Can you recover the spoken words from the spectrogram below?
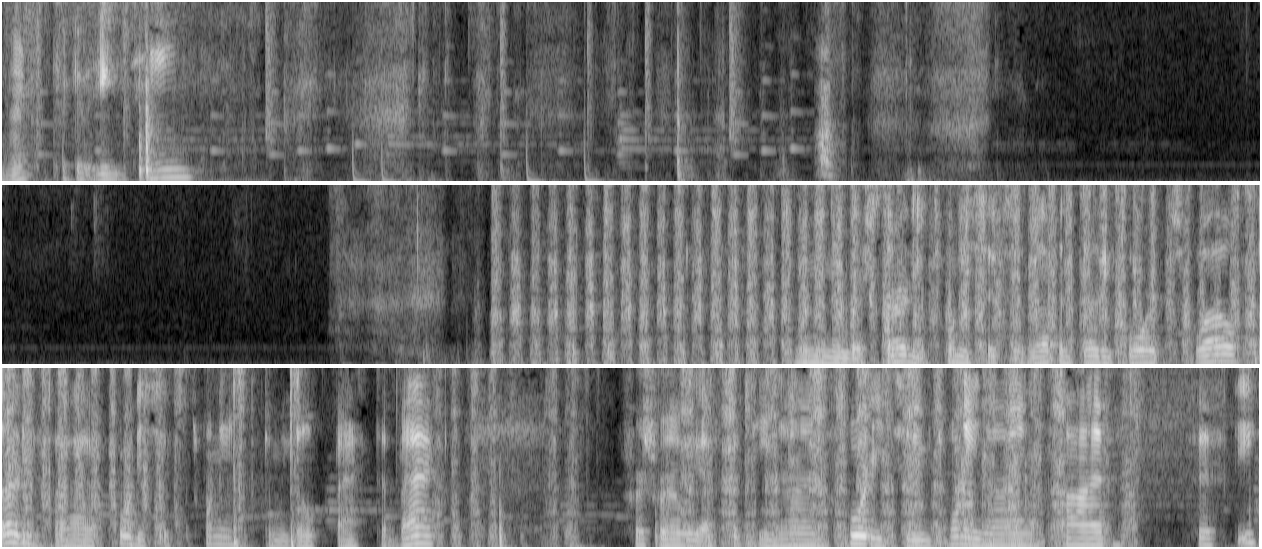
Next ticket 18. Winning numbers 30, 26, 11, 34, 12, 35, 46, 20. Can we go back to back? First row, we got 59, 42, 29, 5, 50.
